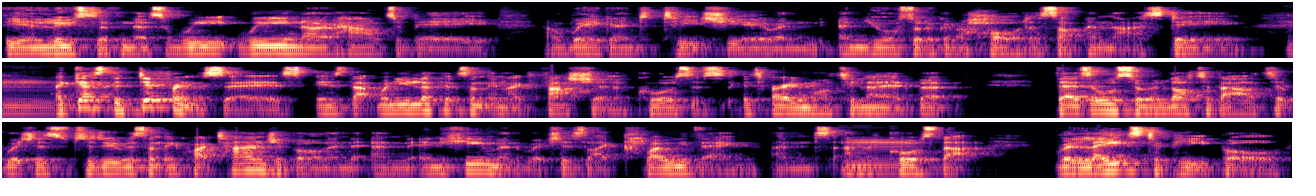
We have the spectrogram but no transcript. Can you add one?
the elusiveness. We, we know how to be and we're going to teach you and, and you're sort of going to hold us up in that esteem. Mm. I guess the difference is, is that when you look at something like fashion, of course, it's, it's very multi-layered, but there's also a lot about it which is to do with something quite tangible and, and, and human, which is like clothing. And, and mm. of course that relates to people,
